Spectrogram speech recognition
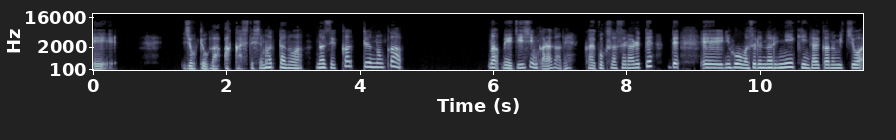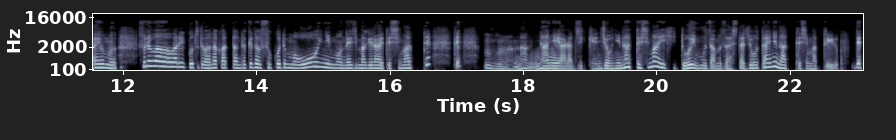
えー、状況が悪化してしまったのはなぜかっていうのが、まあ、明治維新からだね。開国させられて、で、えー、日本はそれなりに近代化の道を歩む。それは悪いことではなかったんだけど、そこでも大いにもねじ曲げられてしまって、で、うん、な、何やら実験場になってしまい、ひどいムザムザした状態になってしまっている。で、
